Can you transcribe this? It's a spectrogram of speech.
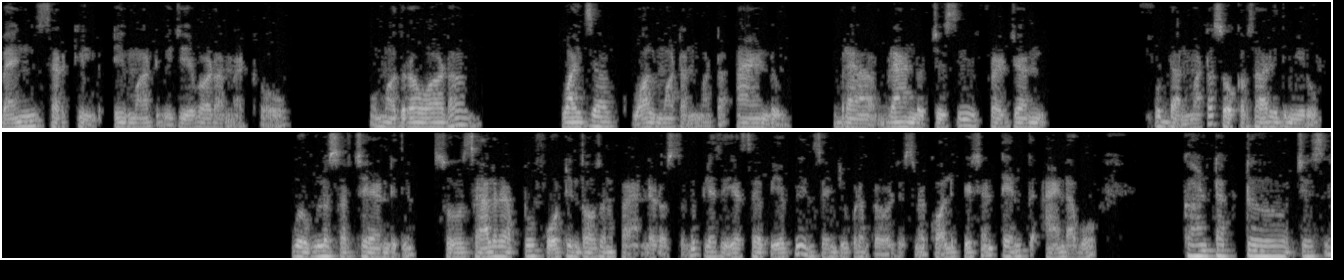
Benz circle DMart Vijayawada metro Madhurawada Vizag Walmart అనమాట అండ్ బ్రా బ్రాండ్ వచ్చేసి ఫ్రెడ్ అండ్ ఫుడ్ అనమాట సో ఒకసారి ఇది మీరు గూగుల్లో సెర్చ్ చేయండి ఇది. So salary up to fourteen thousand five hundred వస్తుంది. ప్లస్ ఎస్ఐపిఎఫ్ ఇన్సెంటివ్ కూడా ప్రొవైడ్ చేస్తున్నారు. Qualification tenth and above contact వచ్చేసి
